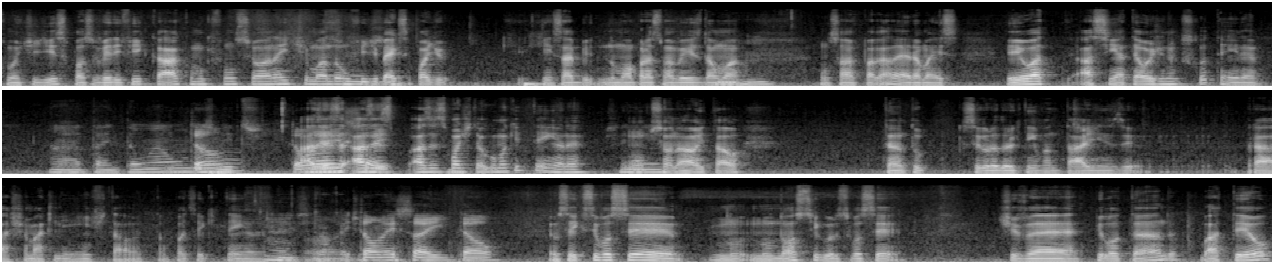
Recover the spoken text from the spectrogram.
como eu te disse, posso verificar como que funciona e te mando um Sim, feedback. sim. Você pode, quem sabe, numa próxima vez dar uma, Uhum. um salve pra galera. Mas eu, assim, até hoje nunca escutei, né? Ah, tá. Então é um Então, dos mitos. Então às, é vezes, às, vezes, às vezes pode ter alguma que tenha, né? Sim. Um opcional e tal. Tanto segurador que tem vantagens eh, pra chamar cliente e tal. Então pode ser que tenha, né? É, de Então é isso aí, então. Eu sei que se você, no, no nosso seguro, se você estiver pilotando, bateu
